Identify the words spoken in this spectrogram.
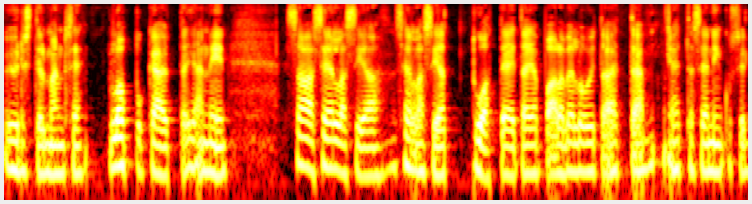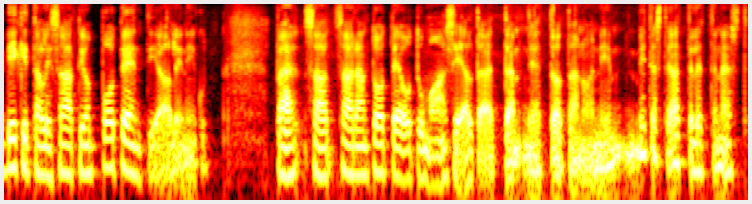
yhdistelmän se loppukäyttäjä niin saa sellaisia, sellaisia tuotteita ja palveluita, että, että se, niin kuin se digitalisaation potentiaali niin kuin saadaan toteutumaan sieltä. Että, että, tota noin, niin mitä te ajattelette näistä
